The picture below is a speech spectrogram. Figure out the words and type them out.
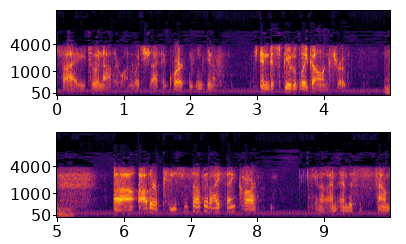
society to another one, which I think we're, you know, indisputably going through. Mm-hmm. Uh, other pieces of it, I think, are, you know, and, and this is, sounds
